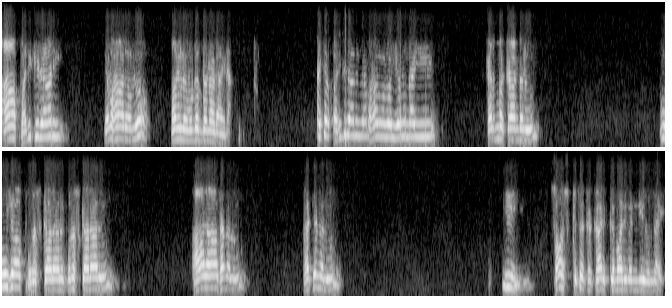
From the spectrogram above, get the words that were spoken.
ఆ పనికిరాని వ్యవహారంలో మనలో ఉండొద్దన్నాడు ఆయన. అయితే పనికిరాని వ్యవహారంలో ఏమున్నాయి? కర్మకాండలు పూజ పురస్కారాలు పురస్కారాలు ఆరాధనలు భజనలు ఈ సాంస్కృతిక కార్యక్రమాలు ఇవన్నీ ఉన్నాయి.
